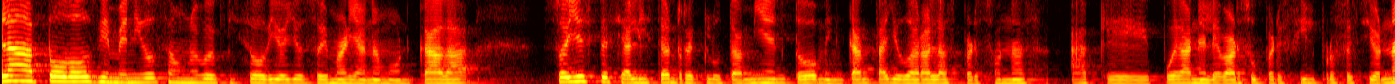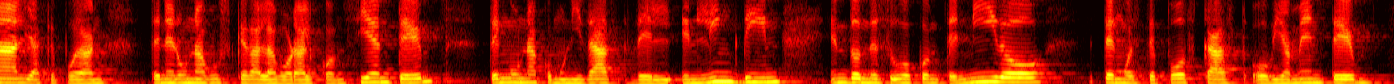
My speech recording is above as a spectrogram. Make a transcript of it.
Hola a todos, bienvenidos a un nuevo episodio. Yo soy Mariana Moncada. Soy especialista en reclutamiento. Me encanta ayudar a las personas a que puedan elevar su perfil profesional y a que puedan tener una búsqueda laboral consciente. Tengo una comunidad en LinkedIn en donde subo contenido. Tengo este podcast, obviamente.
